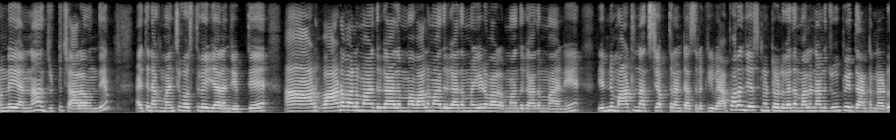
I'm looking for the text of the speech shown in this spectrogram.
ఉండేవి అన్న జుట్టు చాలా ఉంది. అయితే నాకు మంచి వస్తువే ఇవ్వాలని చెప్తే ఆడ ఆడవాళ్ళ మాదిరి కాదమ్మా వాళ్ళ మాదిరి కాదమ్మా ఈడ వాళ్ళ మాదిరి కాదమ్మా అని ఎన్ని మాటలు నచ్చ చెప్తారంటే అసలుకి. వ్యాపారం చేసుకునేటోళ్ళు కదా మళ్ళీ నన్ను చూపిద్ది అంటున్నాడు.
